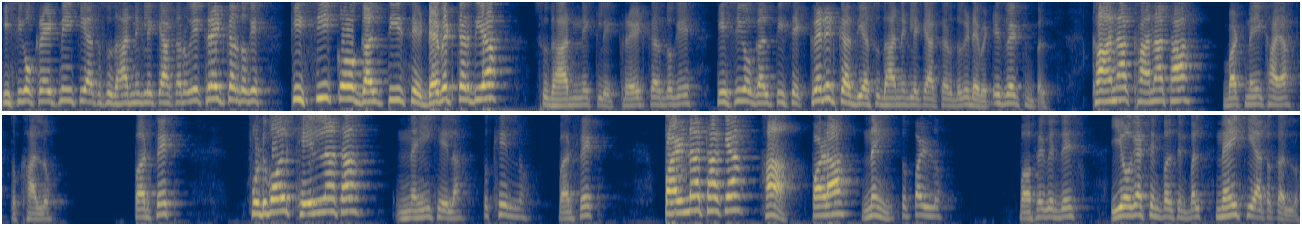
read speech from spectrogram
किसी को क्रेडिट नहीं किया तो सुधारने के लिए क्या करोगे? क्रेडिट कर दोगे। किसी को गलती से डेबिट कर दिया, सुधारने के लिए क्रेडिट कर दोगे। किसी को गलती से क्रेडिट कर दिया, सुधारने के लिए क्या कर दोगे? डेबिट इज़ वेरी सिंपल खाना खाना था बट नहीं खाया तो खा लो। परफेक्ट फुटबॉल खेलना था, नहीं खेला तो खेल लो। परफेक्ट पढ़ना था क्या? हाँ पढ़ा? नहीं तो पढ़ लो। परफेक्ट विद दिस ये हो गया सिंपल सिंपल नहीं किया तो कर लो।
